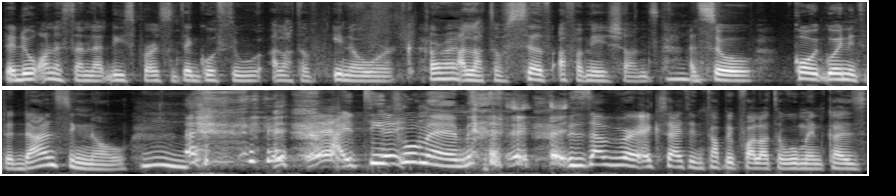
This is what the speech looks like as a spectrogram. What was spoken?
They don't understand that these persons, they go through a lot of inner work, Correct. a lot of self affirmations. Mm. And so, going into the dancing now, hmm. I teach women. this is a very exciting topic for a lot of women because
